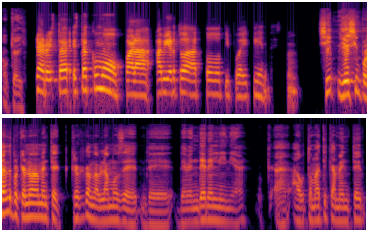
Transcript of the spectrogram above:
Ok. Claro, está, está como para abierto a todo tipo de clientes. Sí, y es importante porque nuevamente creo que cuando hablamos de, de, de vender en línea, automáticamente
